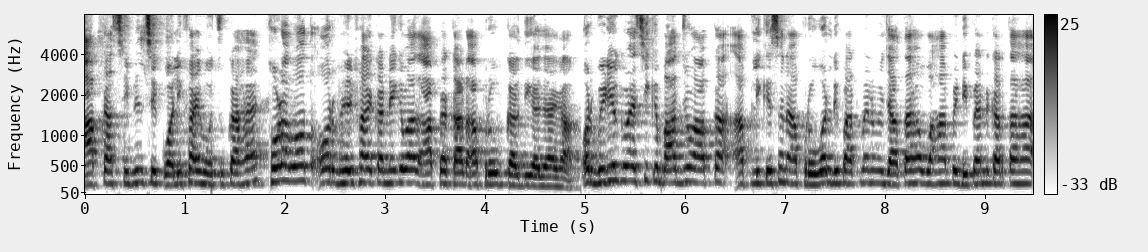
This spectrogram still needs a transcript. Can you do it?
आपका सिविल से क्वालिफाई हो चुका है। थोड़ा बहुत और वेरीफाई करने के बाद आपका कार्ड अप्रूव कर दिया जाएगा। और वीडियो के के बाद जो आपका एप्लीकेशन अप्रूवल डिपार्टमेंट में जाता है, वहाँ पे डिपेंड करता है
